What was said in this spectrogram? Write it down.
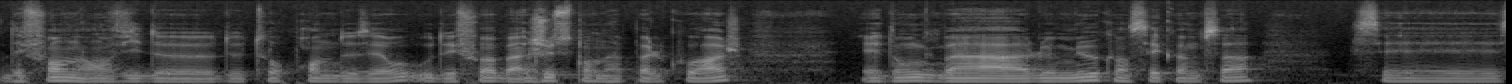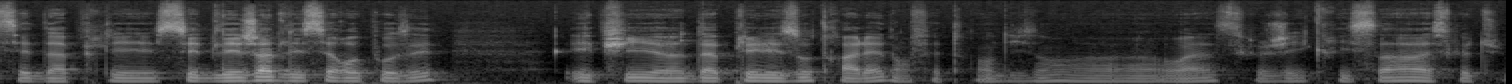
Des fois, on a envie de, tout reprendre de zéro, ou des fois, bah, juste on n'a pas le courage. Et donc, bah, le mieux quand c'est comme ça, c'est d'appeler, c'est déjà de laisser reposer, et puis euh, d'appeler les autres à l'aide en fait, en disant euh, ouais, est-ce que j'ai écrit ça, est-ce que tu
